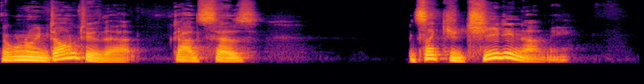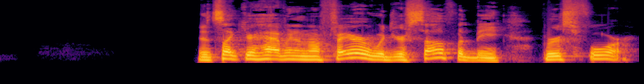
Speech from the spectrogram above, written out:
But when we don't do that, God says, it's like you're cheating on me. It's like you're having an affair with yourself with me. Verse 4.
